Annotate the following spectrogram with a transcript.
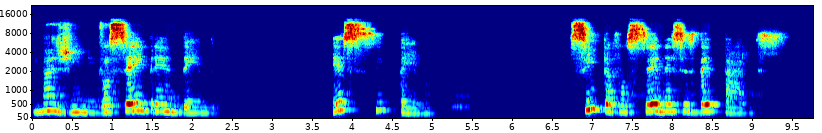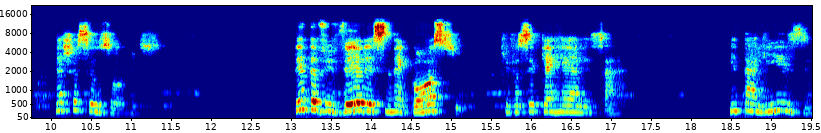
imagine você empreendendo esse tema. Sinta você nesses detalhes. Fecha seus olhos. Tenta viver esse negócio que você quer realizar. Mentalize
